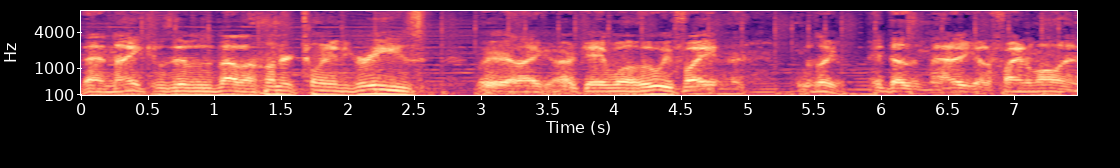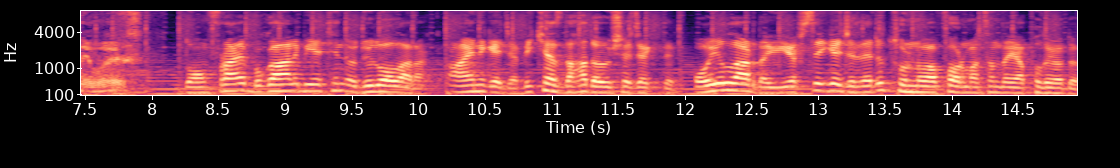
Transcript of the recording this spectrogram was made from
that night because it was about 120 degrees. We were like, okay, well, who we fight? He was like, it doesn't matter. You got to fight them all anyways. Don Fry bu galibiyetin ödülü olarak aynı gece bir kez daha dövüşecekti. O yıllarda UFC geceleri turnuva formatında yapılıyordu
